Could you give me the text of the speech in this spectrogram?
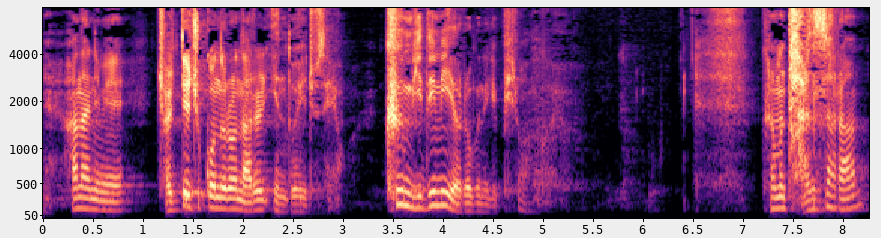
예, 하나님의 절대 주권으로 나를 인도해 주세요. 그 믿음이 여러분에게 필요한 거예요. 그러면 다른 사람,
